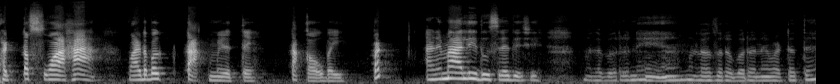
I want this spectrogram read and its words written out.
फट्ट स्वाहा. वाट बघ टाक मिळते. टाकाव बाई. पट आणि मग आली दुसऱ्या दिवशी. मला बरं नाही मला जरा बरं नाही वाटत आहे.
